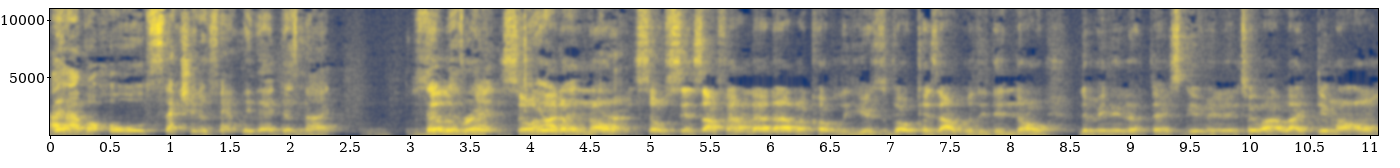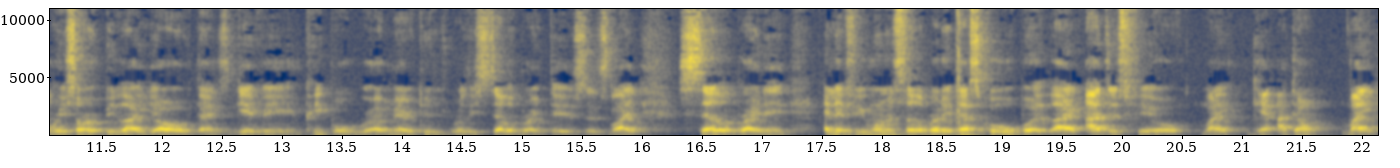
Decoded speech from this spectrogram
I have a whole section of family that does not that celebrate. So I don't know. yeah. So since I found that out a couple of years ago, because I really didn't know the meaning of Thanksgiving until I like did my own research. Be like, yo, Thanksgiving, people, Americans really celebrate this. It's like celebrating, and if you want to celebrate it, that's cool. But like, I just feel like yeah, I don't like.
